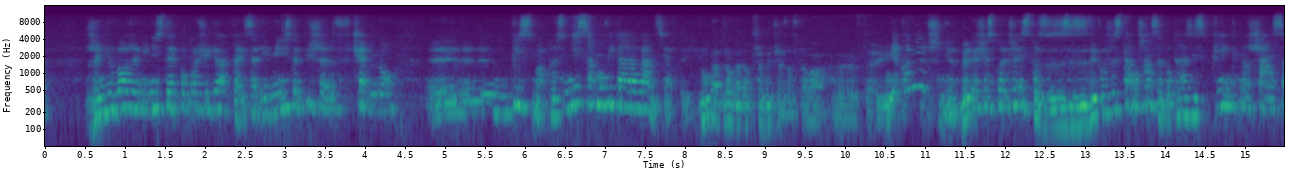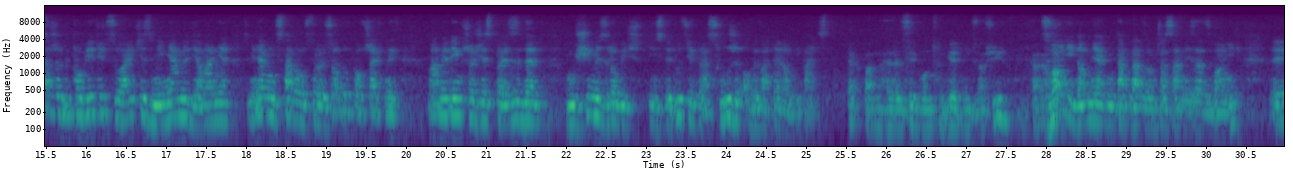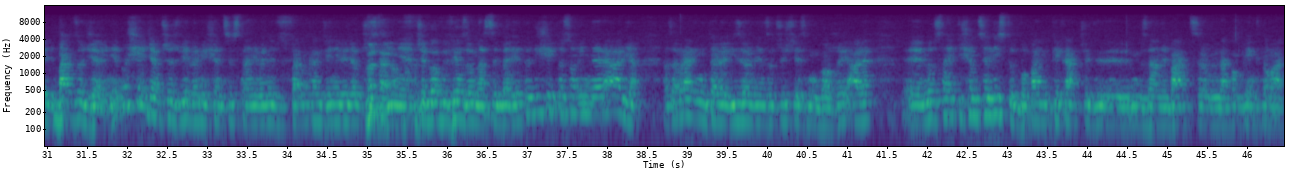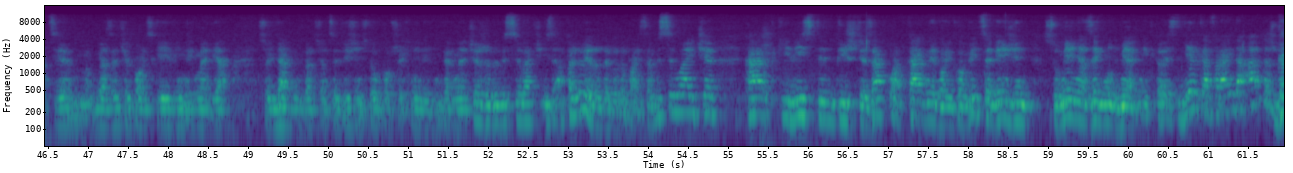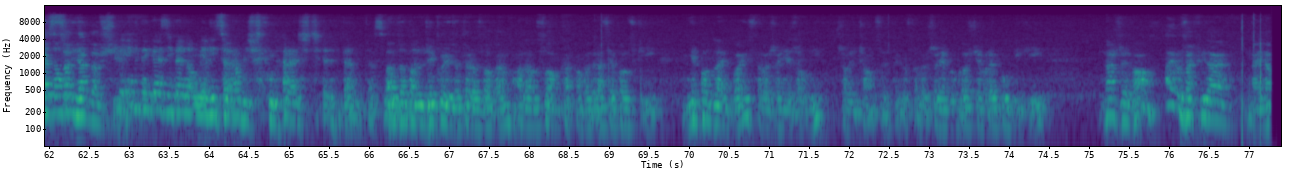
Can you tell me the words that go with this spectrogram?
że nie może minister poprosić o akta. I se- i minister pisze w ciemno yy, pisma. To jest niesamowita arogancja w tej chwili. Długa droga do przebycia została e, w tej... Niekoniecznie. Byle się społeczeństwo z, z, wykorzystało szansę, bo teraz jest piękna szansa, żeby powiedzieć, słuchajcie, zmieniamy działanie, zmieniamy ustawę o ustroju sądów powszechnych, mamy większość, jest prezydent, musimy zrobić instytucję, która służy obywatelom i państwu. Jak pan Zygmunt Wiernik znosi? Dzwoni do mnie, jak mu tam dadzą czasami zadzwonić. Yy, bardzo dzielnie. No siedział przecież wiele miesięcy w stanie w warunkach, gdzie nie wiedział, czy Weteran. zginie, czy go wywiozą na Syberię. To dzisiaj to są inne realia. A zabrali mu telewizor, więc oczywiście jest mu gorzej, ale yy, no, dostaje tysiące listów, bo pan Piekarczyk, yy, znany Barc, robił taką piękną akcję w Gazecie Polskiej i w innych mediach. Solidarni 2010 to upowszechnili w internecie, żeby wysyłać i apeluję do tego do Państwa, wysyłajcie kartki, listy, piszcie zakład karny Wojkowice, więzień sumienia Zygmunt Miernik. To jest wielka frajda, a też Gest będą Solidarności. piękny gest i będą mieli co robić w tym areszcie. Tam, Bardzo panu dziękuję za tę rozmowę. Adam Słomka, Konfederacja Polski Niepodległej, Stowarzyszenie Żołni, przewodniczący tego stowarzyszenia, był gościem Republiki na żywo, a już za chwilę najnowsze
